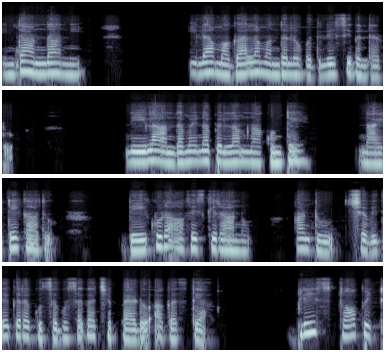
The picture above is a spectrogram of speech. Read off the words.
ఇంత అందాన్ని ఇలా మగాళ్ళ మందలో వదిలేసి వెళ్ళాడు. నీలా అందమైన పిల్లం నాకుంటే నైటే కాదు. డే కూడా ఆఫీస్కి రాను అంటూ చెవి దగ్గర గుసగుసగా చెప్పాడు అగస్త్య. ప్లీజ్ స్టాప్ ఇట్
